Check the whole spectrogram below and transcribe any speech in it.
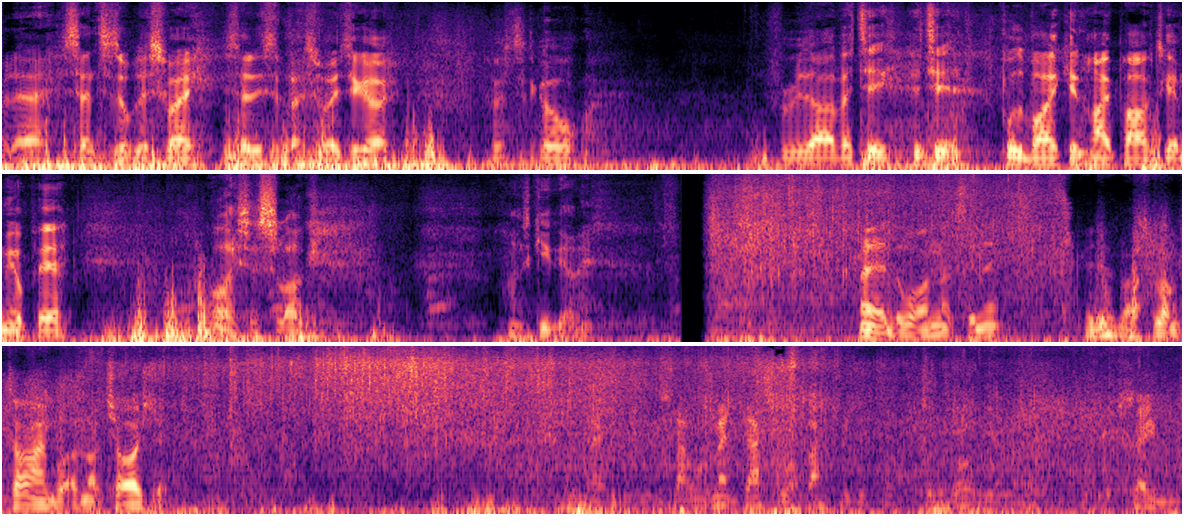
But uh, he sent us up this way, he said it's the best way to go. So we had to go up through that, hit it, hit it, put the bike in high power to get me up here. Oh, it's a slog. Let's keep going. I had the one that's in it. It does last a long time, but I've not charged it. That was meant to ask you what batteries it took the boat. Same as.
